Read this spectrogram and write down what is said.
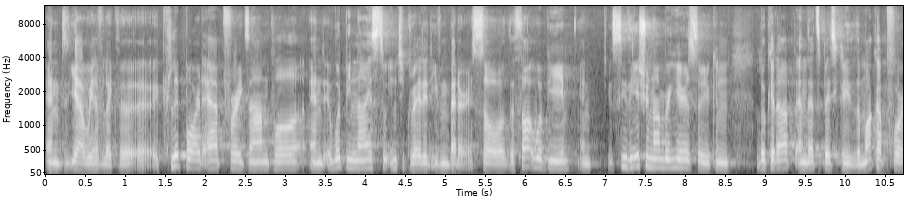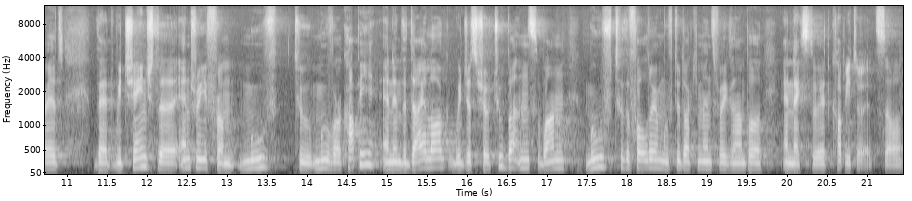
And yeah, we have like the clipboard app, for example, and it would be nice to integrate it even better. So the thought would be, and you see the issue number here, so you can look it up, and that's basically the mockup for it, that we change the entry from move to move or copy. And in the dialog, we just show two buttons. One, move to the folder, move to documents, for example, and next to it, copy to it. So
